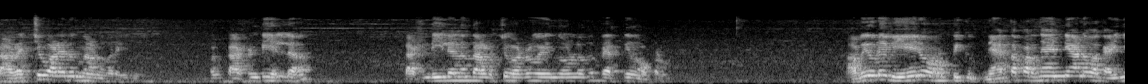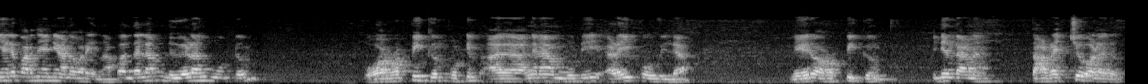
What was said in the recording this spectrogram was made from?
തഴച്ചു വളരുന്നാണ് പറയുന്നത്. അപ്പം കഷണ്ടിയല്ല കഷണ്ടിയിലെല്ലാം തഴച്ചു വളരുക എന്നുള്ളത് പരത്തി നോക്കണം. അവയുടെ വേര് ഉറപ്പിക്കും. നേരത്തെ പറഞ്ഞ തന്നെയാണ് കഴിഞ്ഞാൽ പറഞ്ഞ തന്നെയാണ് പറയുന്നത്. അപ്പം എന്തെല്ലാം? നീളം കൂട്ടും ഉറപ്പിക്കും. പൊട്ടി അങ്ങനെ മുടി ഇളകിപ്പോവില്ല. വേര് ഉറപ്പിക്കും പിന്നെന്താണ്? തഴച്ചു വളരും.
